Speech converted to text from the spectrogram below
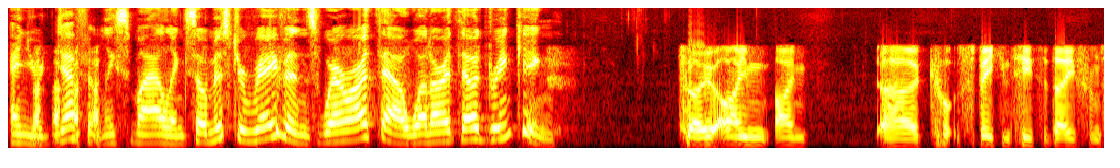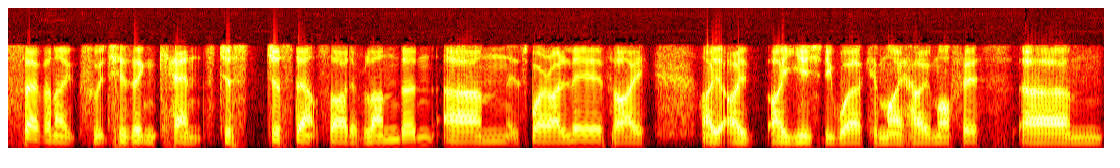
and you're definitely smiling. So, Mr. Ravens, where art thou? What art thou drinking? So I'm I'm uh, speaking to you today from Sevenoaks, which is in Kent, just just outside of London. Um, it's where I live. I, I, I, I usually work in my home office, um,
